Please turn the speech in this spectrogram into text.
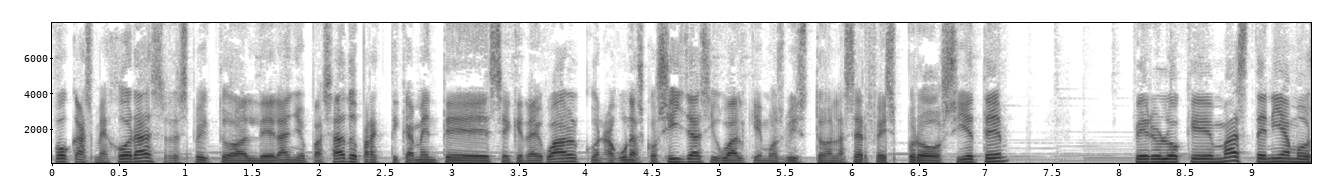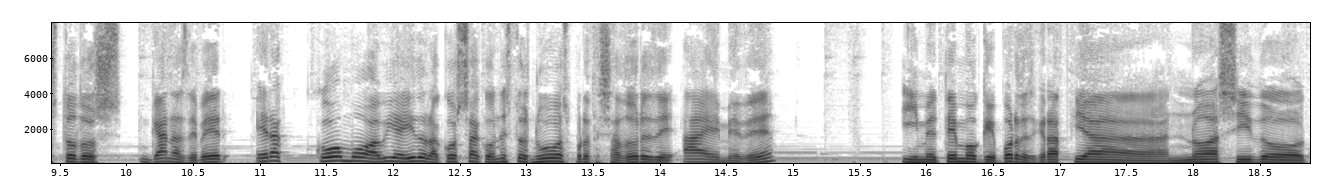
pocas mejoras respecto al del año pasado, prácticamente se queda igual, con algunas cosillas, igual que hemos visto en la Surface Pro 7. Pero lo que más teníamos todos ganas de ver era cómo había ido la cosa con estos nuevos procesadores de AMD. Y me temo que por desgracia no ha sido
